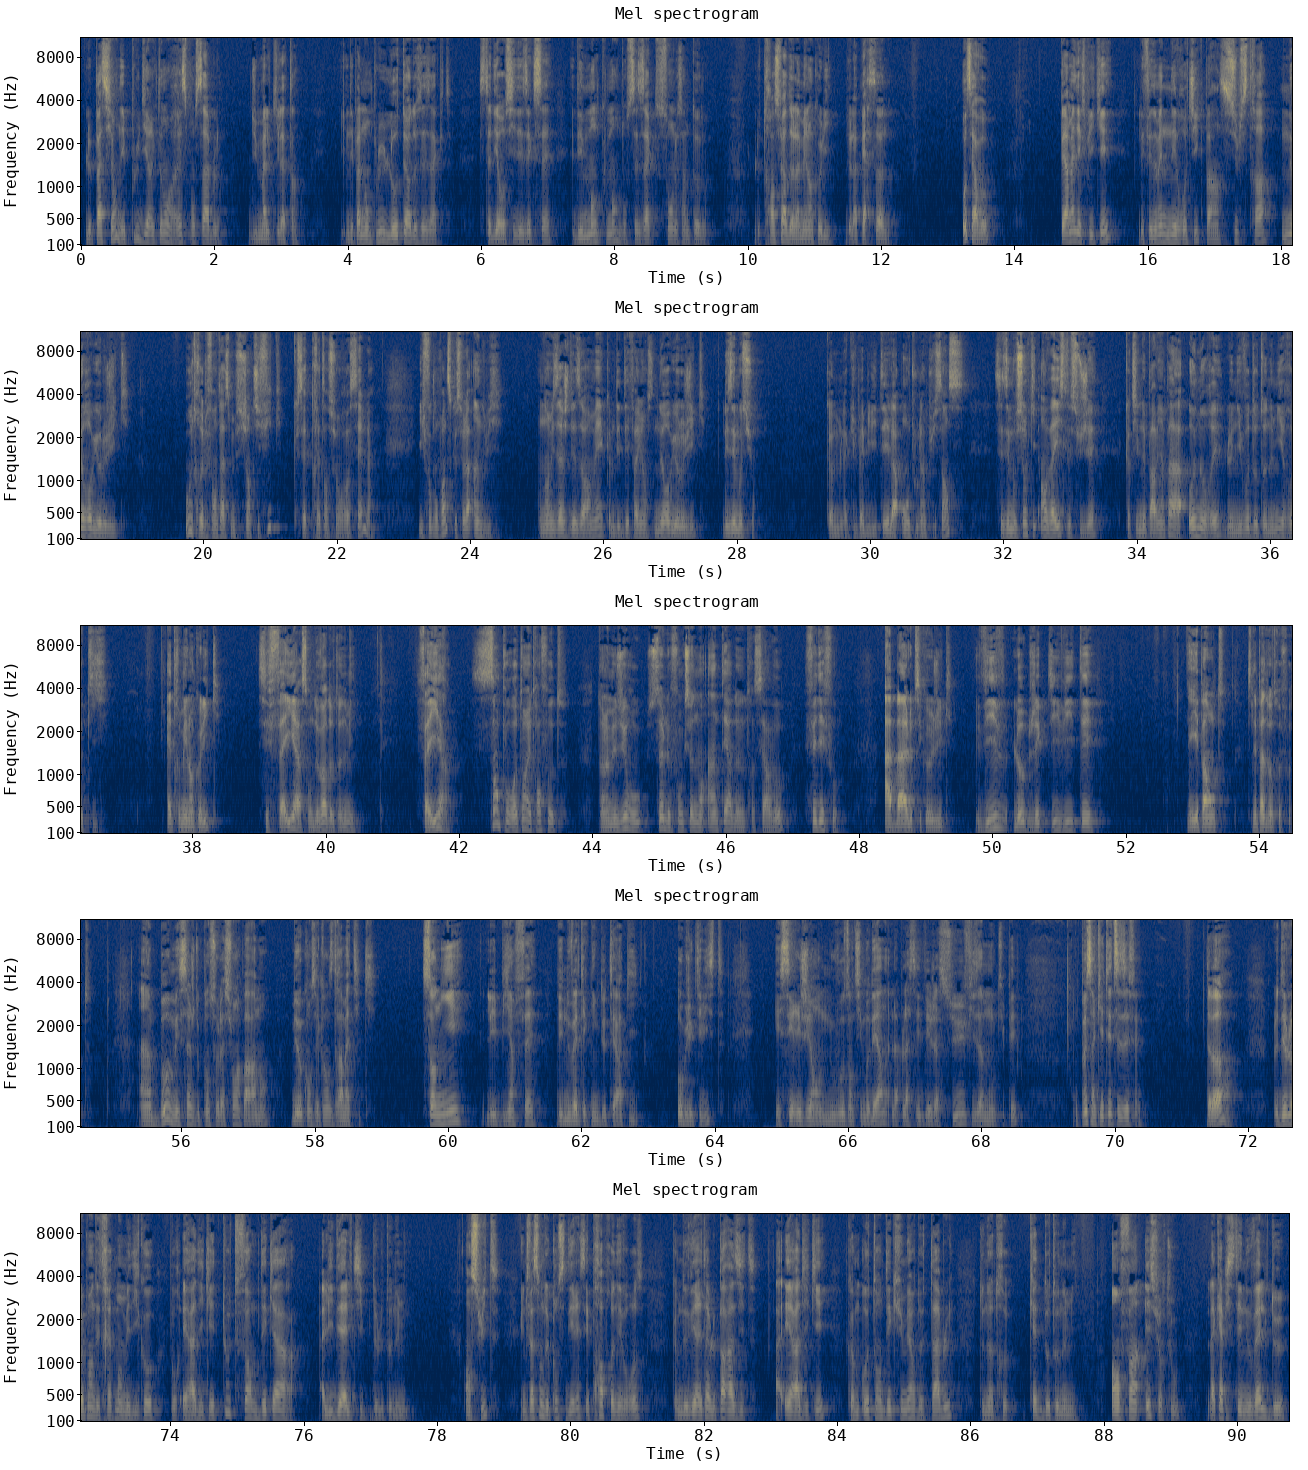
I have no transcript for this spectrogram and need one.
le patient n'est plus directement responsable du mal qu'il atteint. Il n'est pas non plus l'auteur de ses actes, c'est-à-dire aussi des excès et des manquements dont ces actes sont le symptôme. Le transfert de la mélancolie de la personne au cerveau permet d'expliquer les phénomènes névrotiques par un substrat neurobiologique. Outre le fantasme scientifique que cette prétention recèle, il faut comprendre ce que cela induit. On envisage désormais comme des défaillances neurobiologiques les émotions, comme la culpabilité, la honte ou l'impuissance, ces émotions qui envahissent le sujet quand il ne parvient pas à honorer le niveau d'autonomie requis. Être mélancolique, c'est faillir à son devoir d'autonomie. Faillir sans pour autant être en faute, dans la mesure où seul le fonctionnement interne de notre cerveau fait défaut. Abat le psychologique. Vive l'objectivité. N'ayez pas honte, ce n'est pas de votre faute. Un beau message de consolation apparemment, mais aux conséquences dramatiques. Sans nier les bienfaits des nouvelles techniques de thérapie objectivistes, et s'ériger en nouveaux antimodernes, la place est déjà suffisamment occupée, on peut s'inquiéter de ces effets. D'abord, le développement des traitements médicaux pour éradiquer toute forme d'écart à l'idéal type de l'autonomie. Ensuite, une façon de considérer ses propres névroses comme de véritables parasites à éradiquer comme autant d'écumeurs de table de notre quête d'autonomie. Enfin et surtout, la capacité nouvelle de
